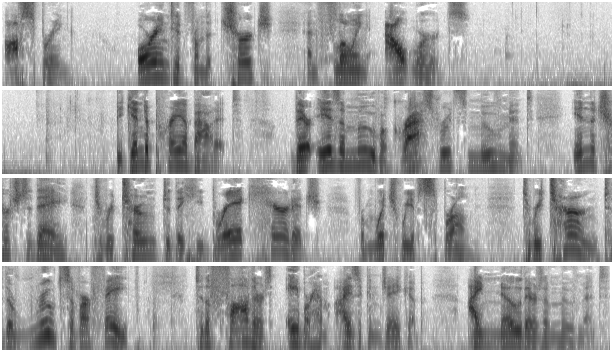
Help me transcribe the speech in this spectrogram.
offspring, oriented from the church and flowing outwards. Begin to pray about it. There is a move, a grassroots movement in the church today to return to the Hebraic heritage from which we have sprung, to return to the roots of our faith, to the fathers Abraham, Isaac, and Jacob. I know there's a movement.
